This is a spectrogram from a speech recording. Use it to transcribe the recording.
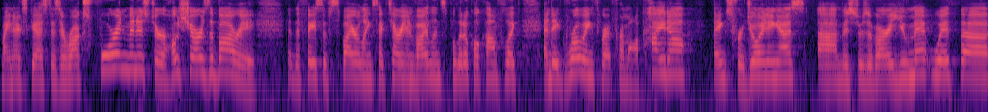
My next guest is Iraq's Foreign Minister, Hoshyar Zebari. In the face of spiraling sectarian violence, political conflict, and a growing threat from Al Qaeda, thanks for joining us. Uh, Mr. Zebari, you met with uh,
